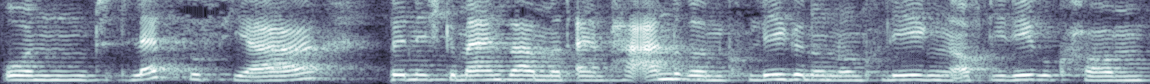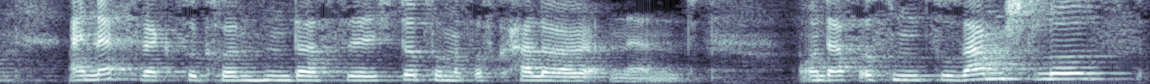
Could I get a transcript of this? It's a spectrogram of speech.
Und letztes Jahr bin ich gemeinsam mit ein paar anderen Kolleginnen und Kollegen auf die Idee gekommen, ein Netzwerk zu gründen, das sich Diplomats of Color nennt. Und das ist ein Zusammenschluss,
